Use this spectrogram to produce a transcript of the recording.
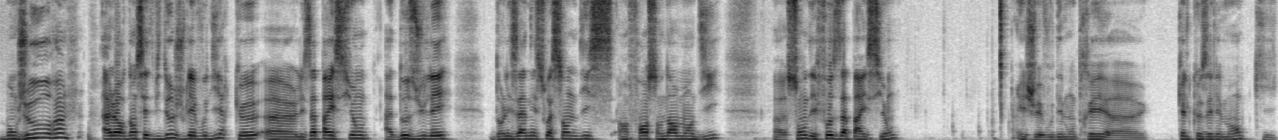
Bonjour, alors dans cette vidéo je voulais vous dire que euh, les apparitions à Dozulé dans les années 70 en France, en Normandie, euh, sont des fausses apparitions. Et je vais vous démontrer euh, quelques éléments qui,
